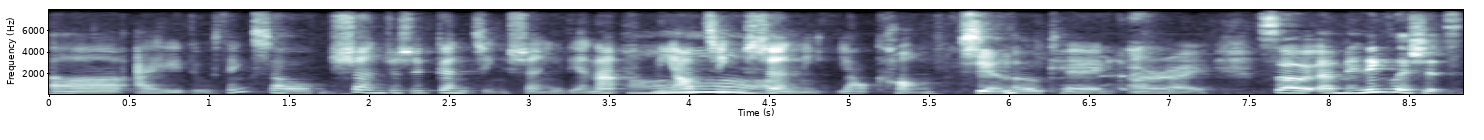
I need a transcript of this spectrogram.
呃、uh,，I do think so. 慎就是更谨慎一点。那你要谨慎，你要 calm 先。Okay, all right. So um, in English, it's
